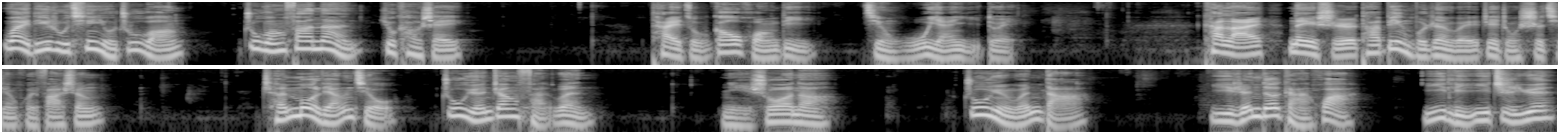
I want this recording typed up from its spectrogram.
外敌入侵有诸王，诸王发难又靠谁？”太祖高皇帝竟无言以对。看来那时他并不认为这种事情会发生。沉默良久，朱元璋反问：“你说呢？”朱允文答：“以仁德感化，以礼义制约。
